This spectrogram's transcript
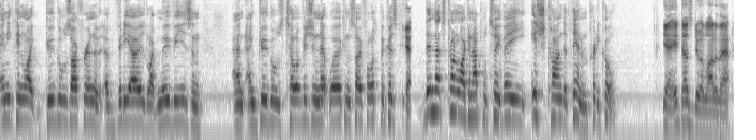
anything like Google's offering of, of videos, like movies and and and Google's television network and so forth? Because Yeah. then that's kind of like an Apple TV ish kind of thing, and pretty cool. Yeah, it does do a lot of that.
